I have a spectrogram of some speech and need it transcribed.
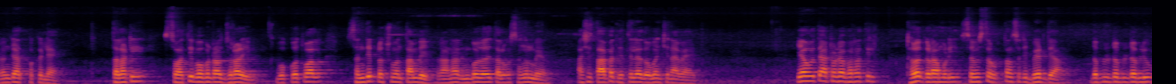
रंगात पकडले आहे. तलाठी स्वाती बबनराव झुराळे व कोतवाल संदीप लक्ष्मण तांबे राहणार निंबोदळे तालुका संगमनेर अशी ताब्यात घेतलेल्या दोघांची नावे आहेत. या होत्या आठवड्याभरातील ठळक घडामोडी सविस्तर वृत्तांसाठी भेट द्या. W W W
